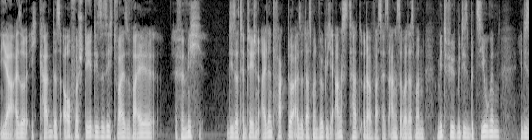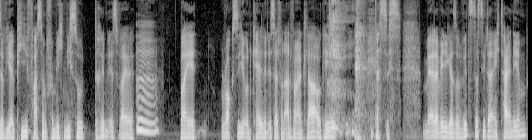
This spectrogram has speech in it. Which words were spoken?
Ja, also ich kann das auch verstehen, diese Sichtweise, weil für mich dieser Temptation Island Faktor, also dass man wirklich Angst hat, oder was heißt Angst, aber dass man mitfühlt mit diesen Beziehungen in dieser VIP-Fassung für mich nicht so drin ist, weil bei Roxy und Calvin ist halt von Anfang an klar, okay, das ist mehr oder weniger so ein Witz, dass die da eigentlich teilnehmen.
